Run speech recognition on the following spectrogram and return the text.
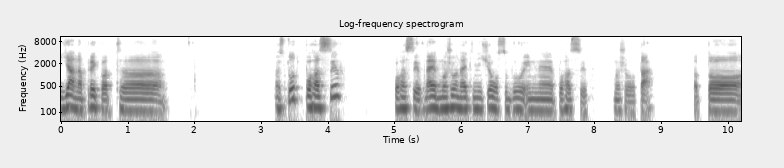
я, наприклад, е, ось тут погасив, погасив, навіть можливо, навіть нічого особливо і не погасив. Можливо, так. Тобто,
